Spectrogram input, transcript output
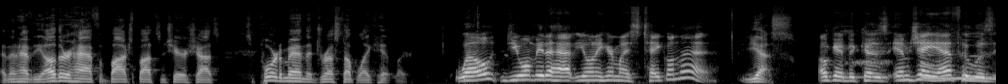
and then have the other half of botch spots and chair shots support a man that dressed up like Hitler. well, do you want me to have you want to hear my take on that? Yes, Okay, because MJF, who was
